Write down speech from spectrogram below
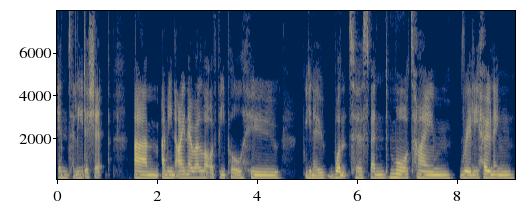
into leadership? Um, I mean, I know a lot of people who you know, want to spend more time really honing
